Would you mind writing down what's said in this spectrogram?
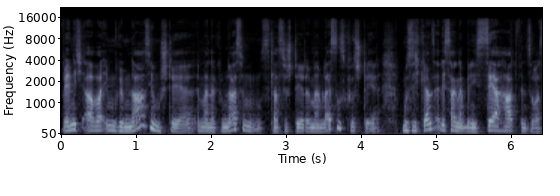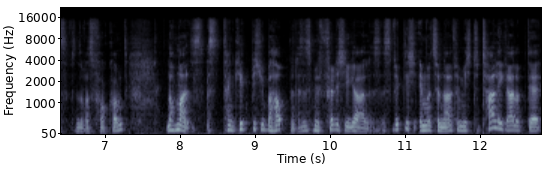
Wenn ich aber im Gymnasium stehe, in meiner Gymnasiumsklasse stehe oder in meinem Leistungskurs stehe muss ich ganz ehrlich sagen, da bin ich sehr hart, wenn sowas, wenn sowas vorkommt. Nochmal, es, es tangiert mich überhaupt nicht. Das ist mir völlig egal. Es ist wirklich emotional für mich total egal, ob der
